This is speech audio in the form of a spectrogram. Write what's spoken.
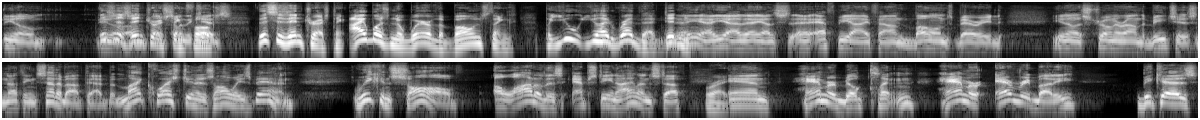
you know. you This know, is of- of some interesting, folks. kids. This is interesting. I wasn't aware of the bones things, but you you had read that, didn't you? Yeah, yeah, yeah. yeah. s- uh, FBI found bones buried, you know, strewn around the beaches. Nothing said about that. But my question has always been, we can solve a lot of this Epstein Island stuff, Right. And hammer Bill Clinton, hammer everybody, because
